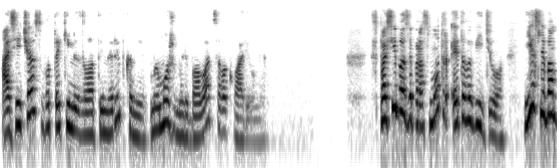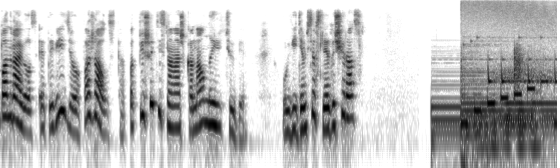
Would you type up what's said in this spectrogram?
А сейчас вот такими золотыми рыбками мы можем любоваться в аквариуме. Спасибо за просмотр этого видео. Если вам понравилось это видео, пожалуйста, подпишитесь на наш канал на YouTube. Увидимся в следующий раз. Thank you.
